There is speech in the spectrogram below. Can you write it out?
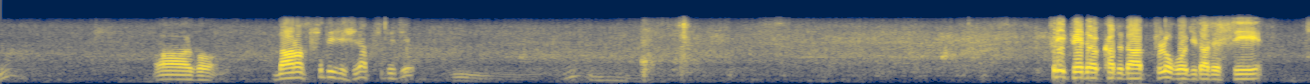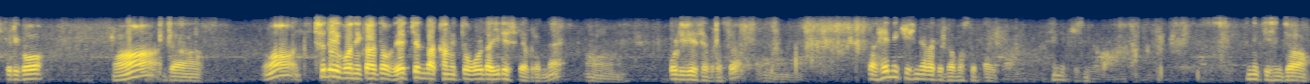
음? 아이고, 나는 푸디짓이냐, 푸디짓? 음. 프리페이드 카드다 블로그지다 됐지. 그리고, 어, 자, 어, 투데이 보니까 또 웹젠닷컴이 또 올다 이래서 돼버렸네. 어, 올 이래서 돼버렸어. 어. 자, 해미 키신저가 또 넘었었다, 이거. 해미 키신저가. 해미 키신저.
